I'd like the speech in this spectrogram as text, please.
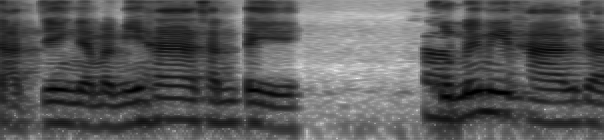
จัดจริงเนี่ยมันมีห้าชั้นปีครับคุณไม่มีทางจะ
